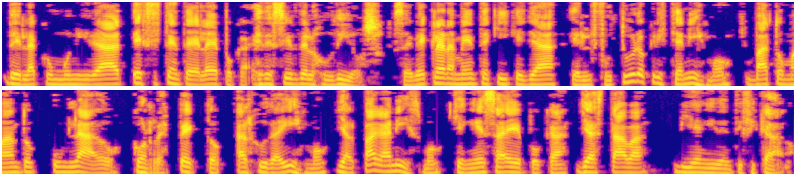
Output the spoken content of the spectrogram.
de la comunidad existente de la época, es decir, de los judíos. Se ve claramente aquí que ya el futuro cristianismo va tomando un lado con respecto al judaísmo y al paganismo que en esa época ya estaba bien identificado.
